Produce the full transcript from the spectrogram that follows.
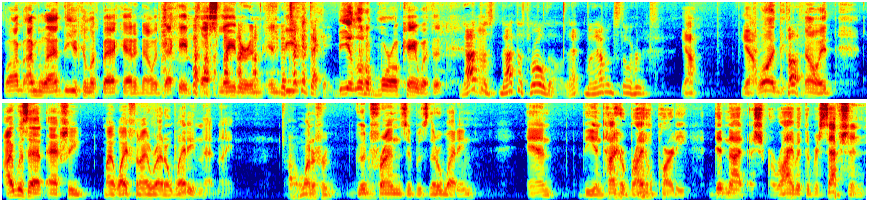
Well, I'm, I'm glad that you can look back at it now a decade plus later and, and It be, took a decade. be a little more okay with it. Not the not the throw though. That that one still hurts. Yeah. Yeah. Well, it- Tough. no, it. I was at actually. My wife and I were at a wedding that night. Uh, Oh. one of her good friends. It was their wedding, and the entire bridal party did not ash- arrive at the reception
